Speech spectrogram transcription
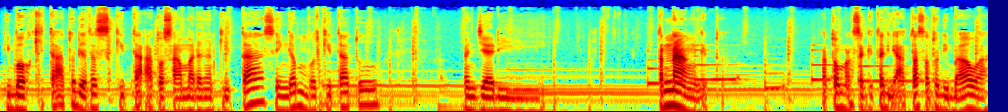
di bawah kita atau di atas kita atau sama dengan kita sehingga membuat kita tuh menjadi tenang gitu atau merasa kita di atas atau di bawah?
